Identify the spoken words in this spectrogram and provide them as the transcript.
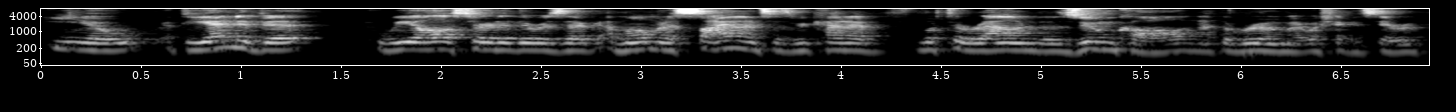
you know, at the end of it, we all started, there was a, a, moment of silence as we kind of looked around the Zoom call, not the room. I wish I could say room.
